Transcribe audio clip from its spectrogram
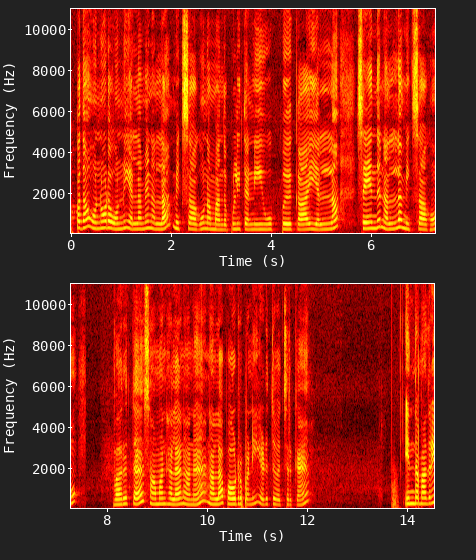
அப்போ தான் ஒன்றோட ஒன்று எல்லாமே நல்லா மிக்ஸ் ஆகும். நம்ம அந்த புளி தண்ணி உப்பு காய் எல்லாம் சேர்ந்து நல்லா மிக்ஸ் ஆகும். வறுத்த சாமான்களை நான் நல்லா பவுட்ரு பண்ணி எடுத்து வச்சுருக்கேன். இந்த மாதிரி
